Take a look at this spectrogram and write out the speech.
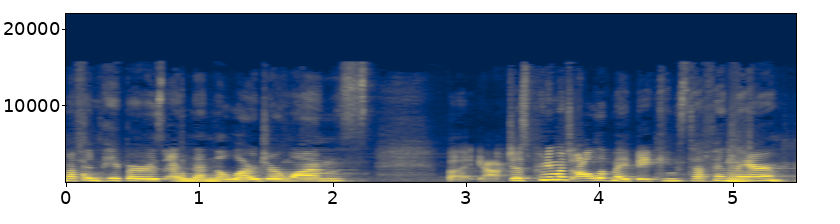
muffin papers and then the larger ones. But yeah, just pretty much all of my baking stuff in there.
